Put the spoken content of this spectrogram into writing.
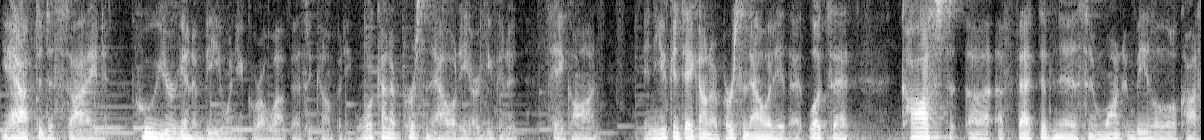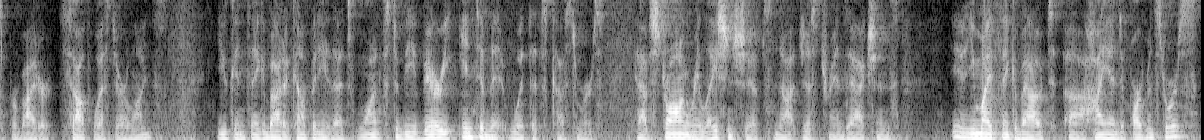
you have to decide who you're going to be when you grow up as a company. What kind of personality are you going to take on? And you can take on a personality that looks at cost uh, effectiveness and want to be a low cost provider, Southwest Airlines. You can think about a company that wants to be very intimate with its customers, have strong relationships, not just transactions. You, know, you might think about uh, high end department stores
